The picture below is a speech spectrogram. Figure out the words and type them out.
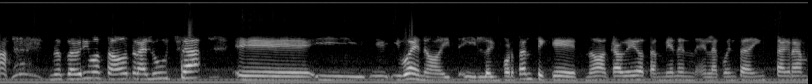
nos abrimos a otra lucha eh, y, y- y bueno, y, y lo importante que es, ¿no? Acá veo también en, en la cuenta de Instagram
